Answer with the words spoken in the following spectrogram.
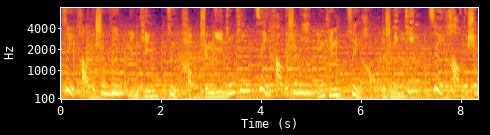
最好的声音，聆听最好的声音，聆听最好的声音，聆听最好的声音，聆听最好的声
